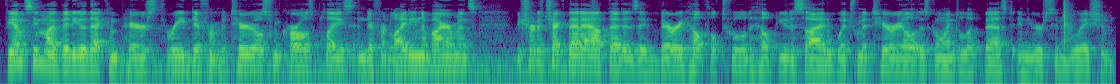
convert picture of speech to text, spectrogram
If you haven't seen my video that compares three different materials from Carl's Place in different lighting environments, be sure to check that out. That is a very helpful tool to help you decide which material is going to look best in your situation.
